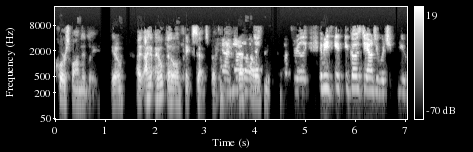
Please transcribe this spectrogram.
correspondingly, you know? I, I hope that all makes sense, but yeah, no, that's, no, that's, that's really, I mean, it, it goes down to which you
